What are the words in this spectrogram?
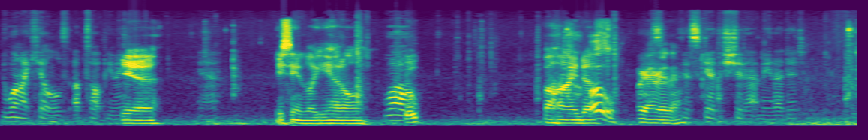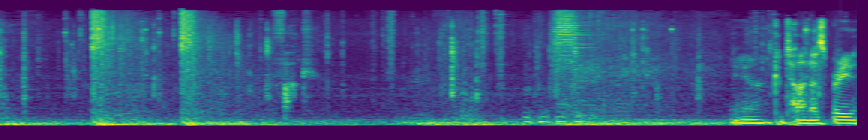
The one I killed up top, you mean? Yeah, Yeah. he seemed like he had all Whoa. Oop. behind us. Oh, okay, right there. That scared the shit out of me, that did. Fuck. Yeah, katana's pretty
